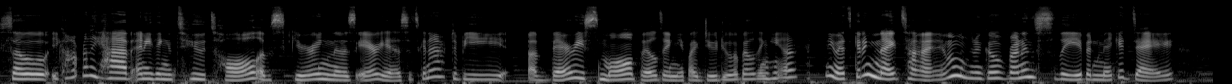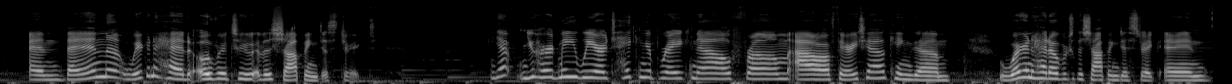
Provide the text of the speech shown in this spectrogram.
So you can't really have anything too tall obscuring those areas. It's gonna have to be a very small building if I do do a building here. Anyway, it's getting nighttime. I'm gonna go run and sleep and make a day and then we're gonna head over to the shopping district. Yep, you heard me. We are taking a break now from our fairy tale kingdom. We're gonna head over to the shopping district and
